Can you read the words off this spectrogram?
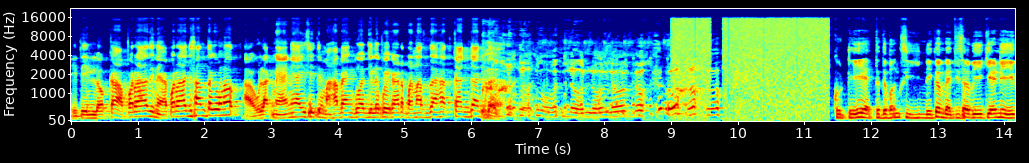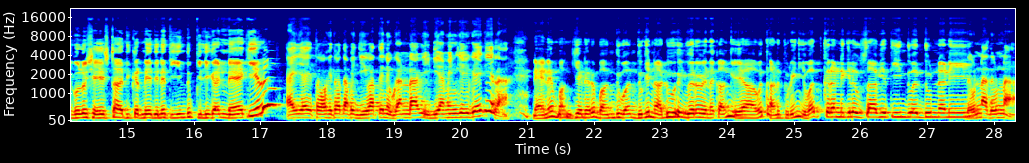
ඉතින් ලොක්ක අපරාධිනේ අපරාජ සන්තක වුණොත් අවුලක් නෑනේ අයිස ඉතින් මහ බැංකුවක් ගිලපු එකාට 50000ක් කජ්ජක්ද කොටේ ඇත්තද බං සීන් එක මැති සබේ කියන්නේ ඒගොල්ලෝ ශේෂ්ඨාධිකරණය දෙන තීන්දුව පිළිගන්නේ නැහැ කියලා? ඇයි තෝ හිතුවත් අපි ජීවත් වෙන්නේ උගන්ඩාවේ ඉඩියමින්ගේ යුගයේ කියලා? නෑ නෑ මං කියන අර බන්දු බන්දුගේ නඩුව ඉවර වෙනකන් එයාව තනතුරෙන් ඉවත් කරන්න කියලා උසාවිය තීන්දුවක් දුන්නනේ. දුන්නා දුන්නා.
